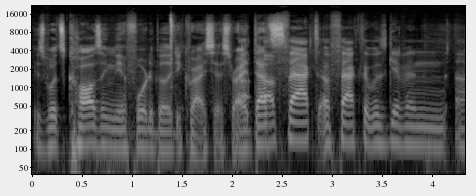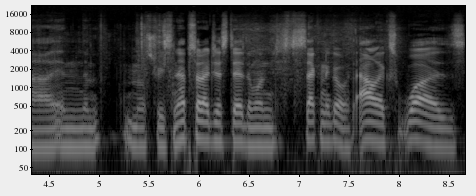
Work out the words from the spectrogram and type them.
is what's causing the affordability crisis, right? A- a That's fact. A fact that was given uh, in the most recent episode I just did, the one just a second ago with Alex, was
